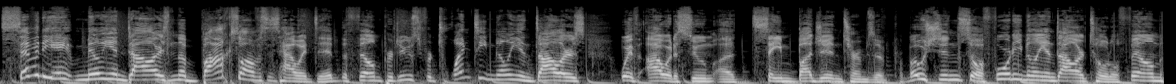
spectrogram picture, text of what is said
$78 million in the box office is how it did. The film produced for $20 million with, I would assume, a same budget in terms of promotion. So a $40 million total film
